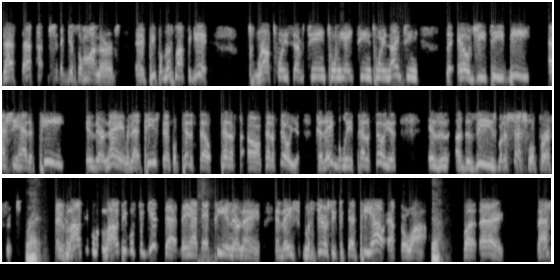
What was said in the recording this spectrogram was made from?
that's that type of shit that gets on my nerves. And people, let's not forget, around 2017, 2018, 2019, the LGTB actually had a P in their name, and that P stands for uh, pedophilia, because they believe pedophilia isn't a disease but a sexual preference. Right. And a lot of people, a lot of people forget that they had that P in their name, and they mysteriously took that P out after a while. Yeah. But hey, that's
